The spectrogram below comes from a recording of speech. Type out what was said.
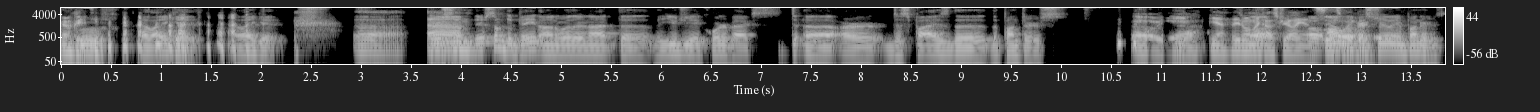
Okay. oof. i like it i like it Uh, There's some um, there's some debate on whether or not the the UGA quarterbacks uh, are despise the the punters. Oh, yeah. yeah, they don't like Oh, Australians. oh, They That's don't what like Australian punters.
